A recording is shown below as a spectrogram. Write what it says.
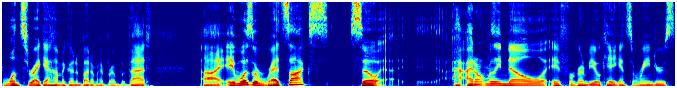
One strikeout, how am I going to butter my bread with that? Uh, it was a Red Sox, so I don't really know if we're going to be okay against the Rangers.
